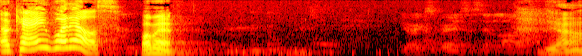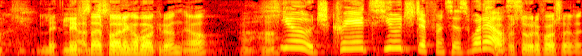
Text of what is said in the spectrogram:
Okay, what else? Hva mer? Yeah. Li- Livserfaring og bakgrunn. Ja. Huge creates huge differences. What Skaper store forskjeller.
